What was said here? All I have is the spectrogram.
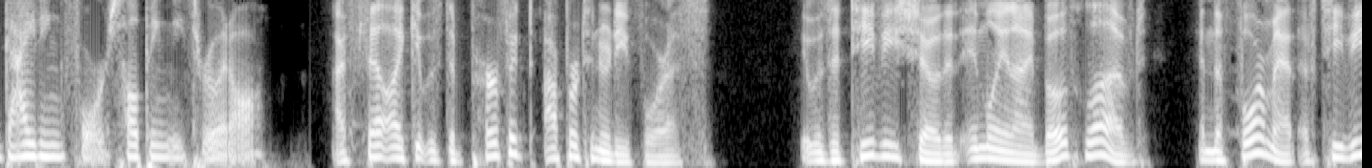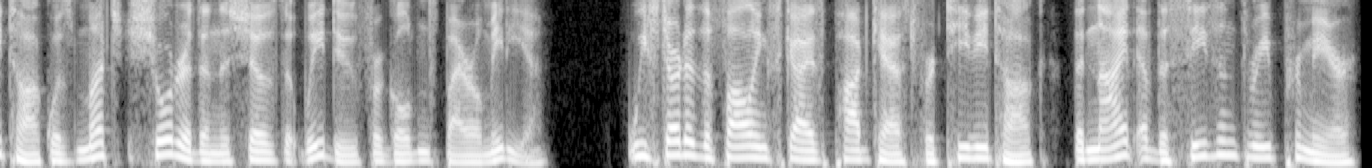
guiding force, helping me through it all. I felt like it was the perfect opportunity for us. It was a TV show that Emily and I both loved, and the format of TV Talk was much shorter than the shows that we do for Golden Spiral Media. We started the Falling Skies podcast for TV Talk the night of the season 3 premiere,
